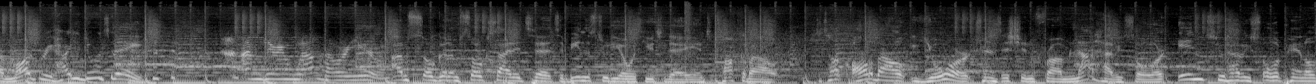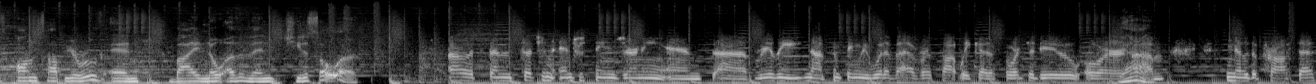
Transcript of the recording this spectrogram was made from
Solar. Marjorie, how are you doing today? I'm doing well. How are you? I'm so good. I'm so excited to, to be in the studio with you today and to talk about to talk all about your transition from not having solar into having solar panels on top of your roof and by no other than Cheetah Solar. Oh, it's been such an interesting journey and uh, really not something we would have ever thought we could afford to do or Yeah. um, know the process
